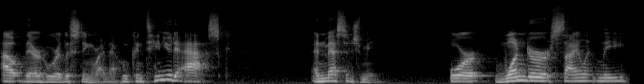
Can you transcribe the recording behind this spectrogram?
out there who are listening right now, who continue to ask and message me, or wonder silently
